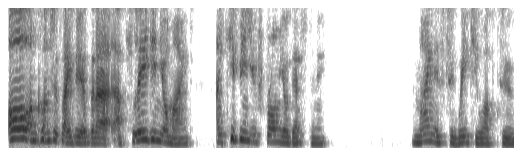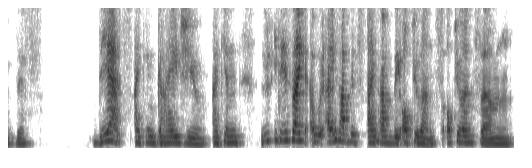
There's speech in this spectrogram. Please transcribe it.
all unconscious ideas that are, are plaguing your mind and keeping you from your destiny. Mine is to wake you up to this. Yes, I can guide you. I can. It's like uh, I have this. I have the opulence, opulence um,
